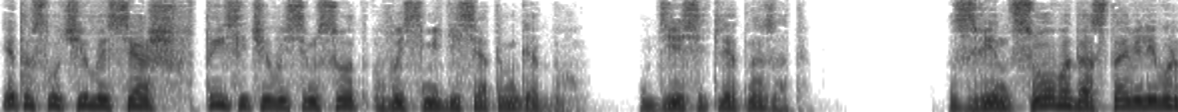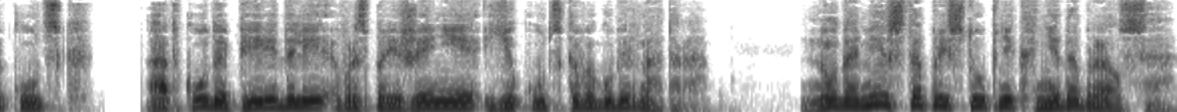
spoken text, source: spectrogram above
Это случилось аж в 1880 году, 10 лет назад. Звенцова доставили в Иркутск, откуда передали в распоряжение якутского губернатора. Но до места преступник не добрался,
